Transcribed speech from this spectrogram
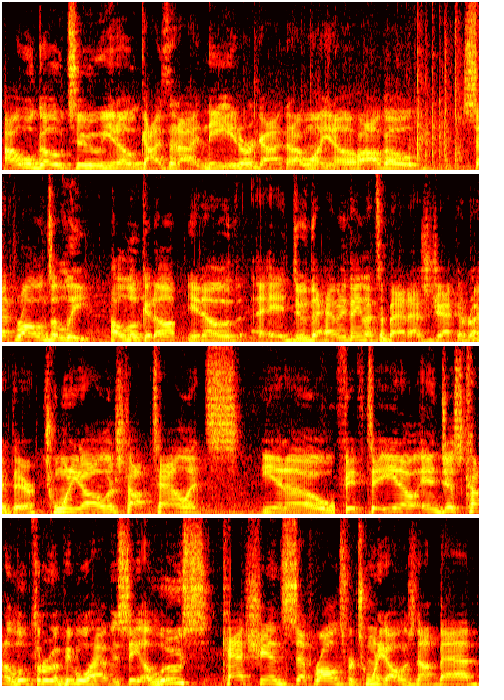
I will go to, you know, guys that I need or a guy that I want. You know, I'll go Seth Rollins Elite. I'll look it up. You know, eh, do they have anything? That's a badass jacket right there. $20 top talents you know, 15, you know, and just kind of look through and people will have, to see, a loose cash-in Seth Rollins for $20. Not bad.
